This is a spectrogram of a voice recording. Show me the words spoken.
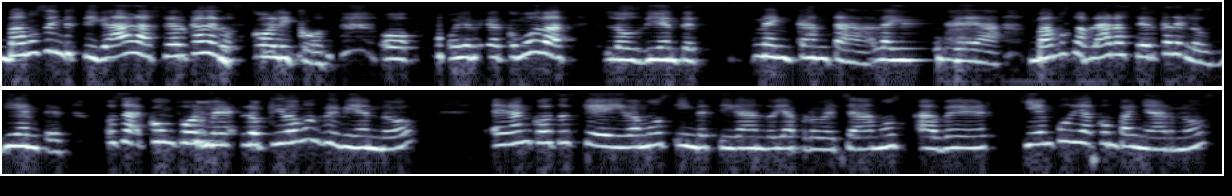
Vamos a investigar acerca de los cólicos. O, oye, amiga, ¿cómo vas? Los dientes. Me encanta la idea. Vamos a hablar acerca de los dientes. O sea, conforme lo que íbamos viviendo, eran cosas que íbamos investigando y aprovechábamos a ver quién podía acompañarnos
